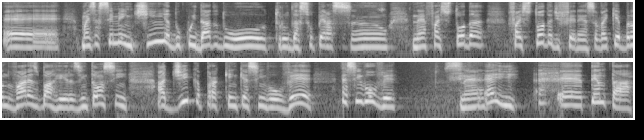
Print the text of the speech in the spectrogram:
É, mas a sementinha do cuidado do outro, da superação, né? Faz toda, faz toda a diferença, vai quebrando várias barreiras. Então, assim, a dica para quem quer se envolver é se envolver, né? É ir, é tentar,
